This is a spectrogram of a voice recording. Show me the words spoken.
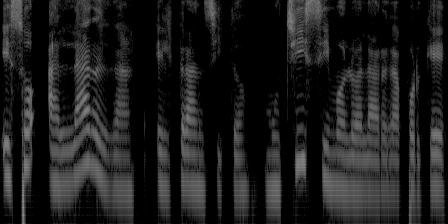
eso alarga el tránsito, muchísimo lo alarga, porque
